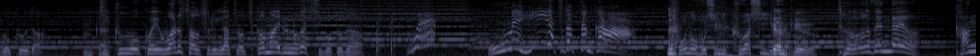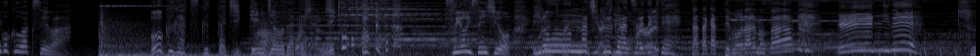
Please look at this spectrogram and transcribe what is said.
悟空だ。Okay. 時空を超え悪さをする奴を捕まえるのが仕事だ。おめえいいやつだったんか！この星に詳しいよ.当然だよ。監獄惑星は僕が作った実験場だからね 強い選手をいろんな時空から連れてきて戦ってもらうのさ。永遠にね。強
